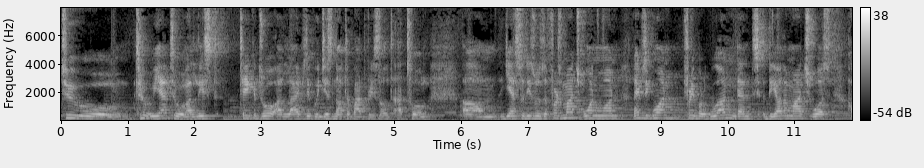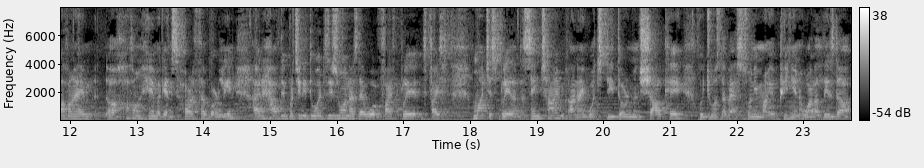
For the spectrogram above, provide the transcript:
to, to, yeah, to at least take a draw at Leipzig, which is not a bad result at all. Um, yeah, so this was the first match 1 1. Leipzig 1, Freiburg 1. Then the other match was Hoffenheim, uh, Hoffenheim against Hertha Berlin. I didn't have the opportunity to watch this one as there were five play, five matches played at the same time, and I watched the Dortmund Schalke, which was the best one in my opinion. Well, at least the,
